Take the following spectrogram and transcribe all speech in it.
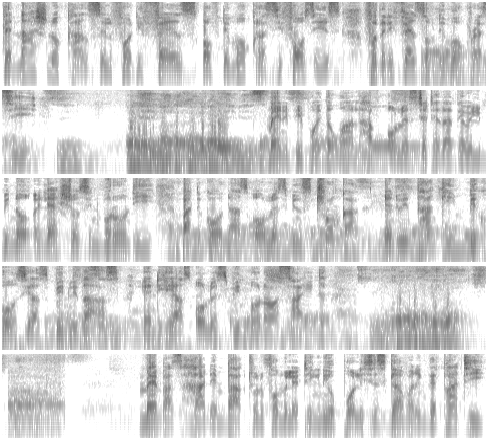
the National Council for Defense of Democracy Forces for the Defense of Democracy. Many people in the world have always stated that there will be no elections in Burundi, but God has always been stronger, and we thank Him because He has been with us and He has always been on our side. Members had embarked on formulating new policies governing the party,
